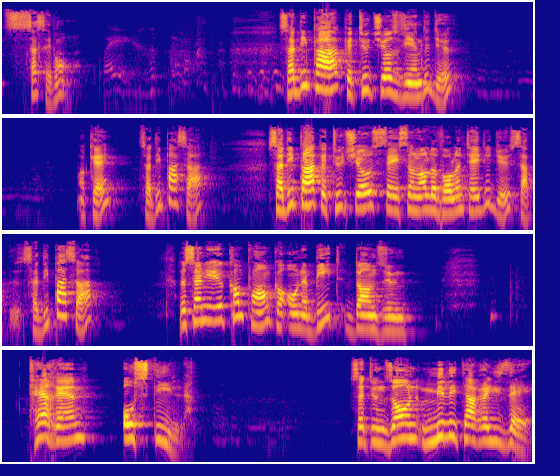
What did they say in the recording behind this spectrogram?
Ça, c'est bon. Ça ne dit pas que toutes choses viennent de Dieu. OK? Ça dit pas ça. Ça dit pas que toutes choses, c'est selon la volonté de Dieu. Ça ne dit pas ça. Le Seigneur comprend qu'on habite dans un terrain hostile. C'est une zone militarisée.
